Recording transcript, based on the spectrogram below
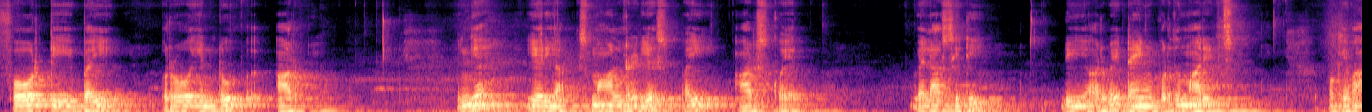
Four T by rho into R இங்கே area small radius pi R square velocity dr by டைமை பொறுத்து மாறிடுச்சு. ஓகேவா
